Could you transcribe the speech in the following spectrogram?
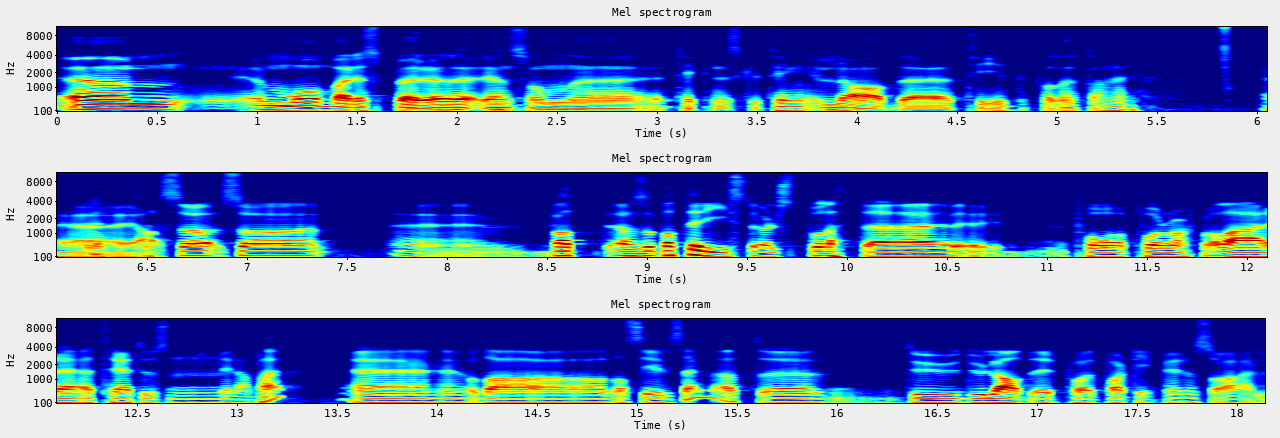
Um, jeg må bare spørre en sånn uh, tekniske ting. Ladetid på dette her? Uh, ja, så, så uh, bat, altså batteristørrelse på dette på, på Rockball er 3000 mAh. og da, da, sier det selv at du, du, lader på et par timer, og så er,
